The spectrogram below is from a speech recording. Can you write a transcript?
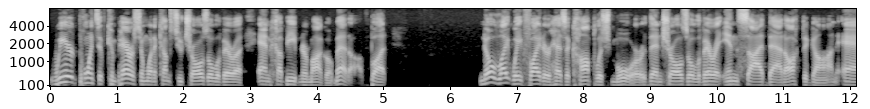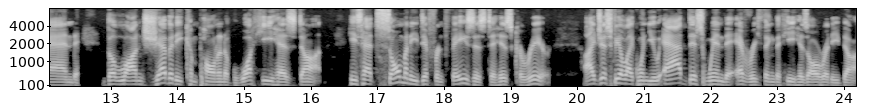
weird points of comparison when it comes to Charles Oliveira and Khabib Nurmagomedov. But no lightweight fighter has accomplished more than Charles Oliveira inside that octagon and the longevity component of what he has done. He's had so many different phases to his career. I just feel like when you add this win to everything that he has already done,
